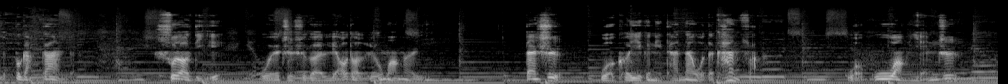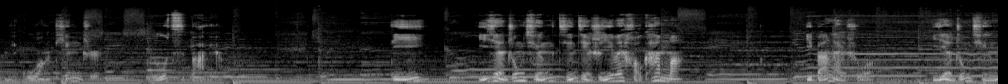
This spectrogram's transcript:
也不敢干的。说到底，我也只是个潦倒的流氓而已。但是我可以跟你谈谈我的看法。我姑妄言之，你姑妄听之，如此罢了。第一，一见钟情仅仅是因为好看吗？一般来说。”一见钟情，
